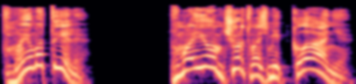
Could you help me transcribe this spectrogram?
В моем отеле. В моем, черт возьми, клане!»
